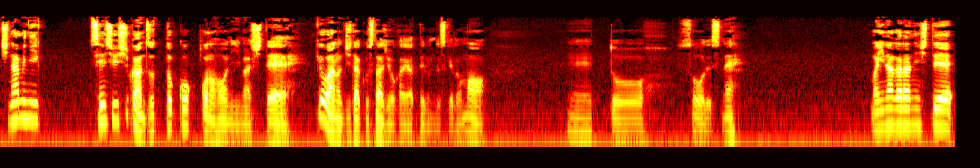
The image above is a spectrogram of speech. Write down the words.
ちなみに、先週一週間ずっとコッコの方にいまして、今日はあの自宅スタジオからやってるんですけども、えーっと、そうですね。まあ、いながらにして、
